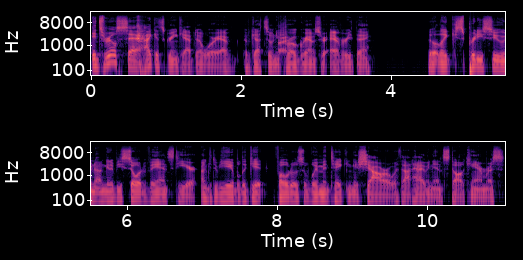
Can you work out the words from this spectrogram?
It's real sad. I could screen cap. Don't worry. I've I've got so many programs for everything. So, Like s- pretty soon, I'm gonna be so advanced here. I'm gonna be able to get photos of women taking a shower without having to install cameras.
